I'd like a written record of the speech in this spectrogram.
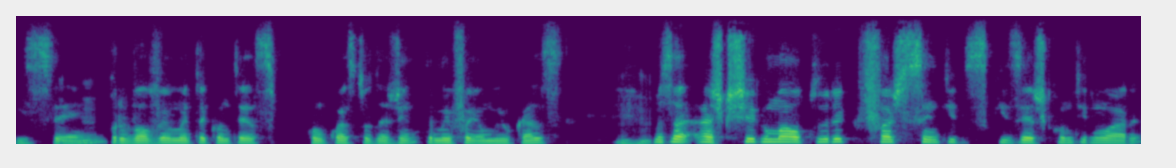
Isso é, uhum. provavelmente acontece com quase toda a gente, também foi o meu caso. Uhum. Mas acho que chega uma altura que faz sentido, se quiseres continuar a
